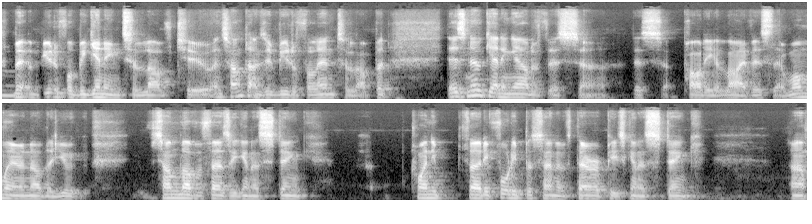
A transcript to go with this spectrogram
mm. but a beautiful beginning to love too. And sometimes a beautiful end to love but there's no getting out of this uh, this party alive is there? One way or another you some love affairs are going to stink 20 30 40% of therapy is going to stink. Um,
